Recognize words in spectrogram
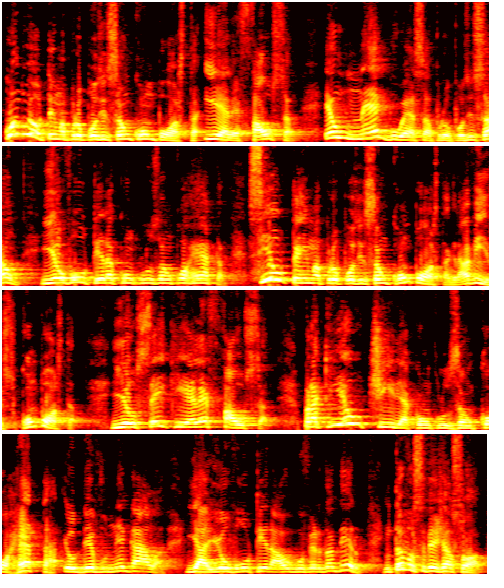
Quando eu tenho uma proposição composta e ela é falsa, eu nego essa proposição e eu vou ter a conclusão correta. Se eu tenho uma proposição composta, grave isso, composta, e eu sei que ela é falsa, para que eu tire a conclusão correta, eu devo negá-la. E aí eu vou ter algo verdadeiro. Então você veja só,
